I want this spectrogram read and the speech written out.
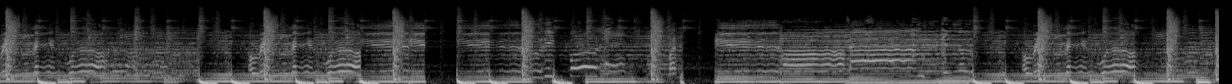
A rich man's world.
